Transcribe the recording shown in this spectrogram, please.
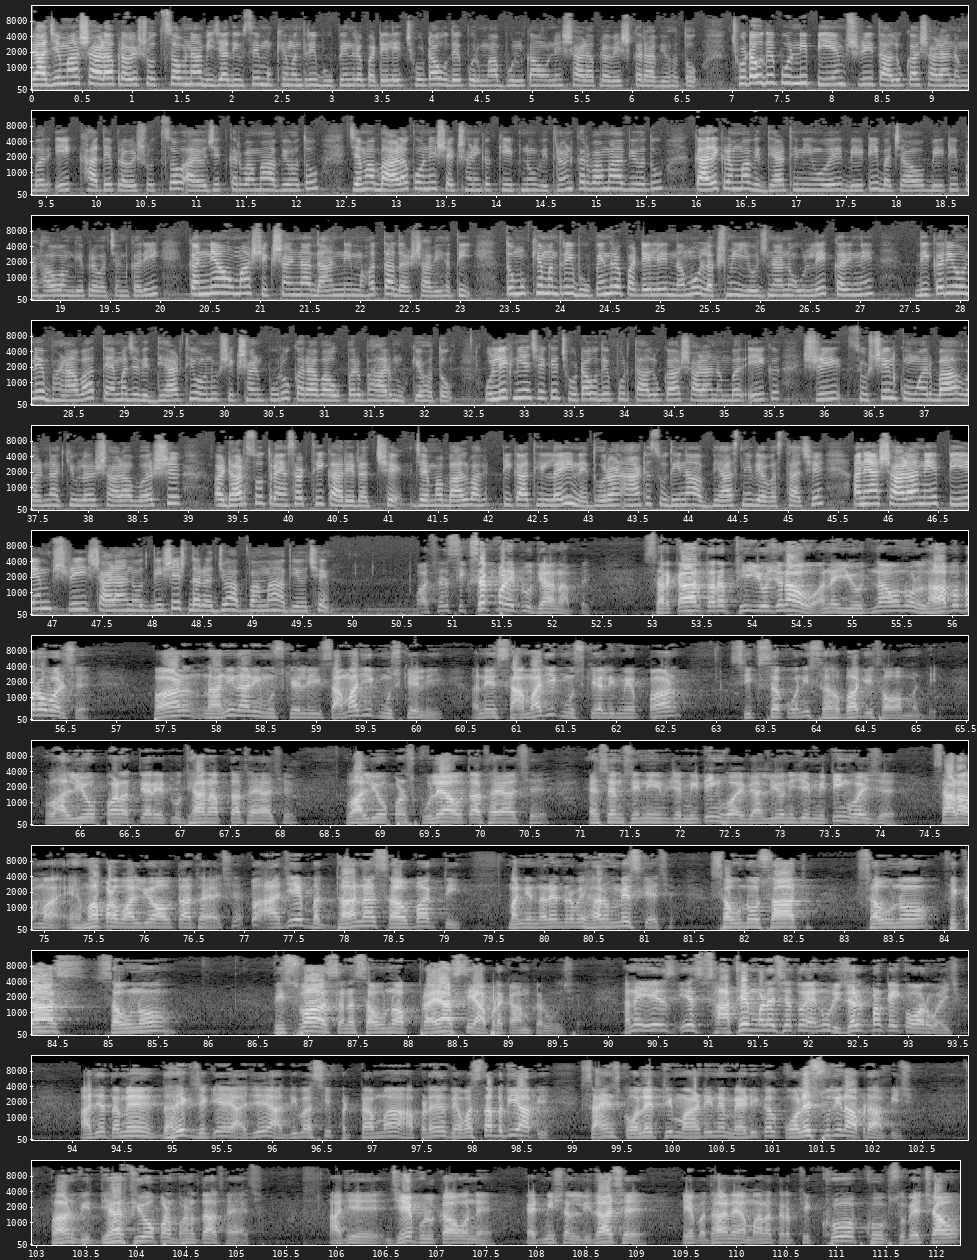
રાજ્યમાં શાળા પ્રવેશોત્સવના બીજા દિવસે મુખ્યમંત્રી ભૂપેન્દ્ર પટેલે છોટાઉદેપુરમાં ભૂલકાઓને શાળા પ્રવેશ કરાવ્યો હતો. છોટાઉદેપુરની પીએમ શ્રી તાલુકા શાળા નંબર એક ખાતે પ્રવેશોત્સવ આયોજિત કરવામાં આવ્યો હતો, જેમાં બાળકોને શૈક્ષણિક કીટનું વિતરણ કરવામાં આવ્યું હતું. કાર્યક્રમમાં વિદ્યાર્થિનીઓએ બેટી બચાવો, બેટી પઢાઓ અંગે પ્રવચન કરી, કન્યાઓમાં શિક્ષણના દાનની મહત્તા દર્શાવી હતી. તો મુખ્યમંત્રી ભૂપેન્દ્ર પટેલે નમો લક્ષ્મી યોજનાનો ઉલ્લેખ કરીને દીકરીઓને ભણાવવા તેમજ વિદ્યાર્થીઓનું શિક્ષણ પૂરું કરાવવા ઉપર ભાર મૂક્યો હતો. ઉલ્લેખનીય છે કે છોટાઉદેપુર તાલુકા શાળા નંબર એક શ્રી સુશીલ કુંવરબા વર્નાક્યુલર શાળા વર્ષ અઢારસો ત્રેસઠથી કાર્યરત છે, જેમાં બાલવાટિકાથી લઈને ધોરણ આઠ સુધીના અભ્યાસની વ્યવસ્થા છે અને આ શાળાને પીએમ શ્રી શાળાનો વિશેષ દરજ્જો આપવામાં આવ્યો છે. પાછળ શિક્ષક પણ એટલું ધ્યાન આપે સરકાર તરફથી યોજનાઓ અને યોજનાઓનો લાભ બરોબર છે. પણ નાની નાની મુશ્કેલી, સામાજિક મુશ્કેલી અને સામાજિક મુશ્કેલીમાં પણ શિક્ષકોની સહભાગી થવા માંડી. વાલીઓ પણ અત્યારે એટલું ધ્યાન આપતા થયા છે. વાલીઓ પણ સ્કૂલે આવતા થયા છે. એસએમસીની જે મિટિંગ હોય, વાલીઓની જે મિટિંગ હોય છે, શાળામાં, એમાં પણ વાલીઓ આવતા થયા છે. તો આજે બધાના સહભાગથી માન્ય નરેન્દ્રભાઈ હર હંમેશ કહે છે, સૌનો સાથ, સૌનો વિકાસ, સૌનો વિશ્વાસ અને સૌનો પ્રયાસથી આપણે કામ કરવું છે. અને એ એ સાથે મળે છે તો એનું રિઝલ્ટ પણ કંઈક ઓર હોય છે. આજે તમે દરેક જગ્યાએ આજે આદિવાસી પટ્ટામાં આપણે વ્યવસ્થા બધી આપી. સાયન્સ કોલેજથી માંડીને મેડિકલ કોલેજ સુધીને આપણે આપી છે. પણ વિદ્યાર્થીઓ પણ ભણતા થયા છે. આજે જે ભૂલકાઓને એડમિશન લીધા છે, એ બધાને અમારા તરફથી ખૂબ ખૂબ શુભેચ્છાઓ.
